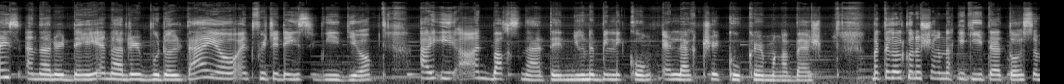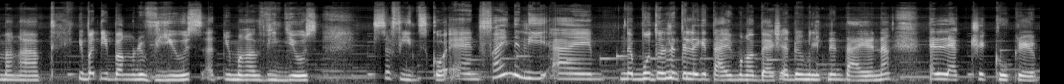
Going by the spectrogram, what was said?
guys! Another day, another budol tayo. And for today's video, ay i-unbox natin yung nabili kong electric cooker mga besh. Matagal ko na siyang nakikita to sa mga iba't ibang reviews at yung mga videos sa feeds ko. And finally, ay nabudol na talaga tayo mga besh at bumili na tayo ng electric cooker.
